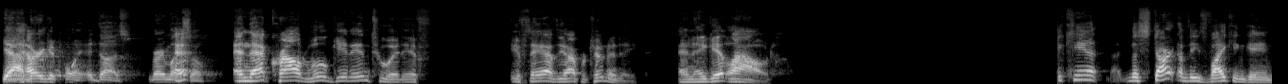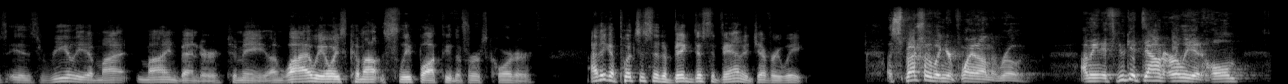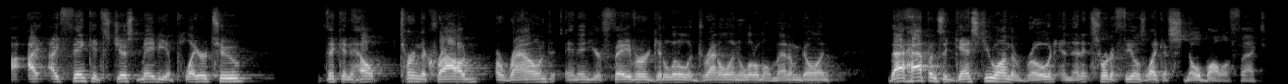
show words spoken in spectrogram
Yeah, Yeah. very good point. It does. Very much And- so. And that crowd will get into it if if they have the opportunity and they get loud. You can't. The start of these Viking games is really a mind, mind bender to me. On why we always come out and sleepwalk through the first quarter. I think it puts us at a big disadvantage every week. especially when you're playing on the road. I mean, if you get down early at home, I, I think it's just maybe a play or two that can help turn the crowd around and in your favor, get a little adrenaline, a little momentum going. That happens against you on the road, and then it sort of feels like a snowball effect.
